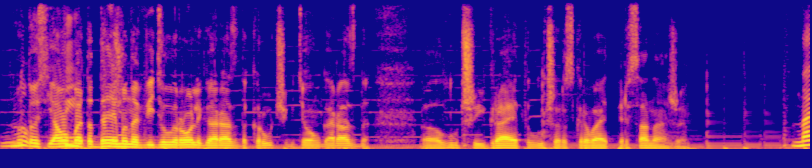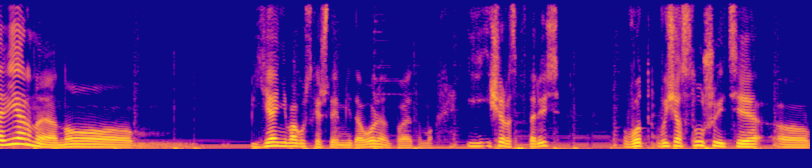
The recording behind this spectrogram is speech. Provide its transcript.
Ну, Ну, то есть я ты- у Мэтта Дэймона видел роли гораздо круче, где он гораздо э, лучше играет и лучше раскрывает персонажа. Наверное, но я не могу сказать, что я им недоволен, поэтому. И еще раз повторюсь, вот вы сейчас слушаете э,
